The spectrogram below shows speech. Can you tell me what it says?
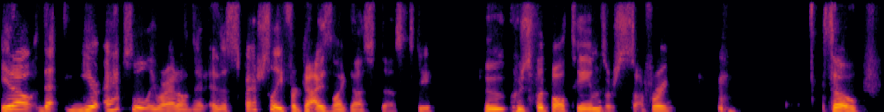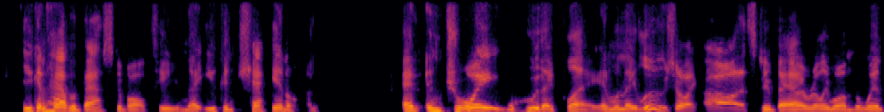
You know that you're absolutely right on that, and especially for guys like us, Dusty, who whose football teams are suffering. So you can have a basketball team that you can check in on and enjoy who they play. And when they lose, you're like, oh, that's too bad. I really wanted to win.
